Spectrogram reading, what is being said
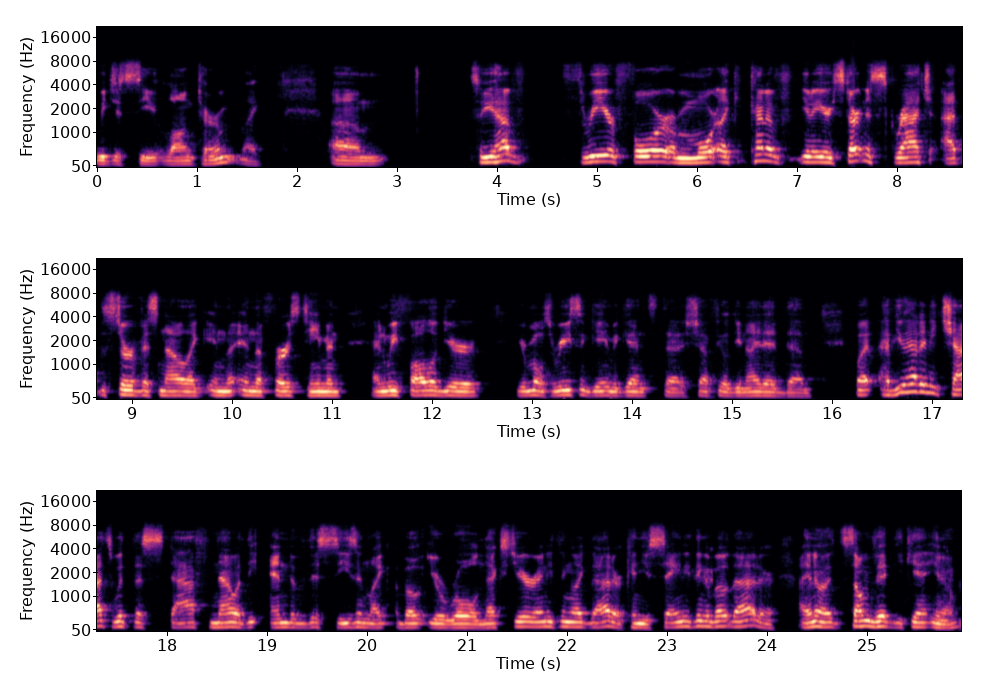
we just see long-term. Like, um, so you have three or four or more. Like, kind of, you know, you're starting to scratch at the surface now. Like in the in the first team, and and we followed your your most recent game against uh, Sheffield United. Um, but have you had any chats with the staff now at the end of this season, like about your role next year or anything like that? Or can you say anything about that? Or I know some of it you can't, you know.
